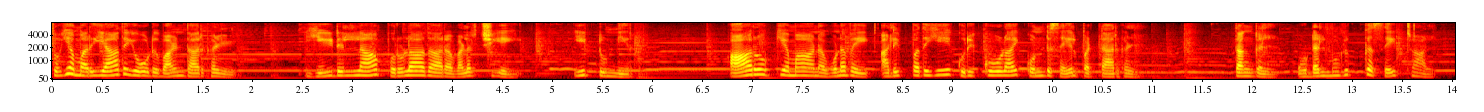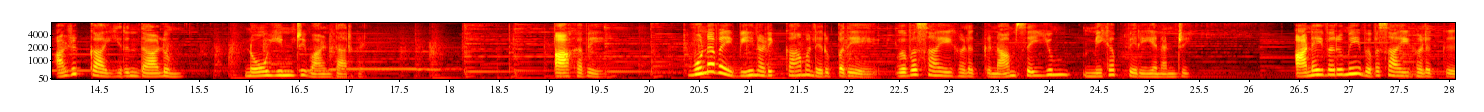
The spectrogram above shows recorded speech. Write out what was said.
சுயமரியாதையோடு வாழ்ந்தார்கள். ஈடில்லா பொருளாதார வளர்ச்சியை ஈட்டுண்ணீர்கள். ஆரோக்கியமான உணவை அளிப்பதையே குறிக்கோளாய் கொண்டு செயல்பட்டார்கள். தங்கள் உடல் முழுக்க சேற்றால் அழுக்காயிருந்தாலும் நோயின்றி வாழ்ந்தார்கள். ஆகவே உணவை வீணடிக்காமல் இருப்பதே விவசாயிகளுக்கு நாம் செய்யும் மிகப்பெரிய நன்றி. அனைவருமே விவசாயிகளுக்கு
